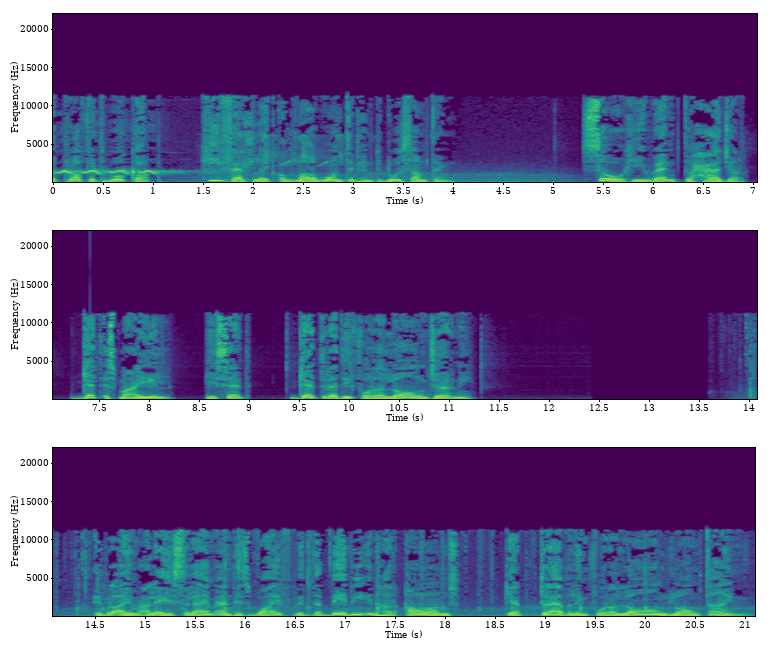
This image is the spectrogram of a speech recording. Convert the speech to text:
the Prophet woke up. He felt like Allah wanted him to do something. So he went to Hajar. Get Ismail, he said. Get ready for a long journey. Ibrahim alayhi salam and his wife with the baby in her arms kept traveling for a long, long time.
